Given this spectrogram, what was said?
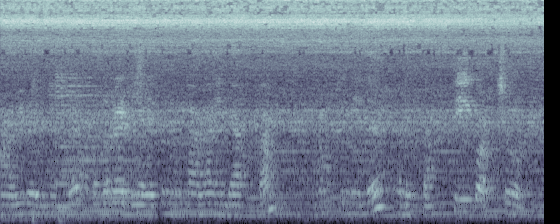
ആവി വരുന്നുണ്ട്. അപ്പോൾ റെഡി ആയിട്ടുണ്ടെന്നാണ് അതിന്റെ അർത്ഥം. നമുക്കിനി ഇത് എടുക്കാം. തീ കുറച്ച് കൊടുക്കും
